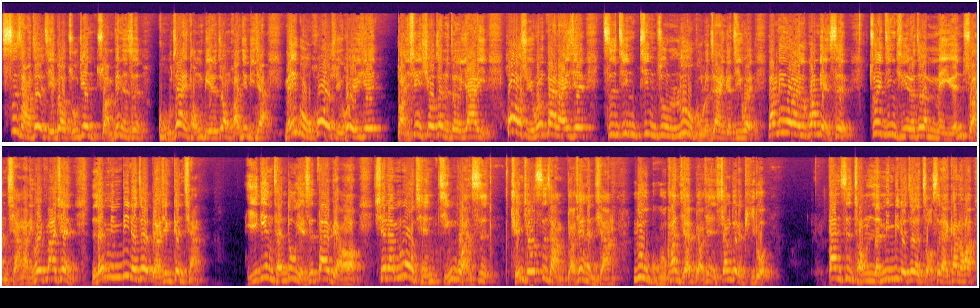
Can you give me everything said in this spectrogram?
市场这个结构逐渐转变的是股债同跌的这种环境底下，美股或许会有一些。短线修正的这个压力，或许会带来一些资金进驻入股的这样一个机会。那另外一个观点是，最近期的这个美元转强啊，你会发现人民币的这个表现更强，一定程度也是代表哦，现在目前尽管是全球市场表现很强，入股看起来表现相对的疲弱，但是从人民币的这个走势来看的话，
